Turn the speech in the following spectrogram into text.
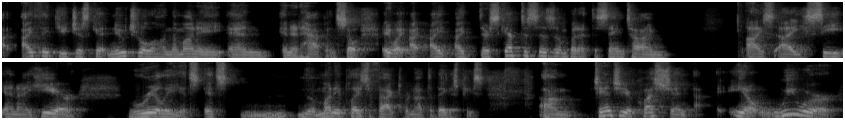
I, I, think you just get neutral on the money and and it happens. So anyway I, I, I there's skepticism but at the same time I, I see and i hear really it's it's the money plays a factor but not the biggest piece. Um, to answer your question you know we were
